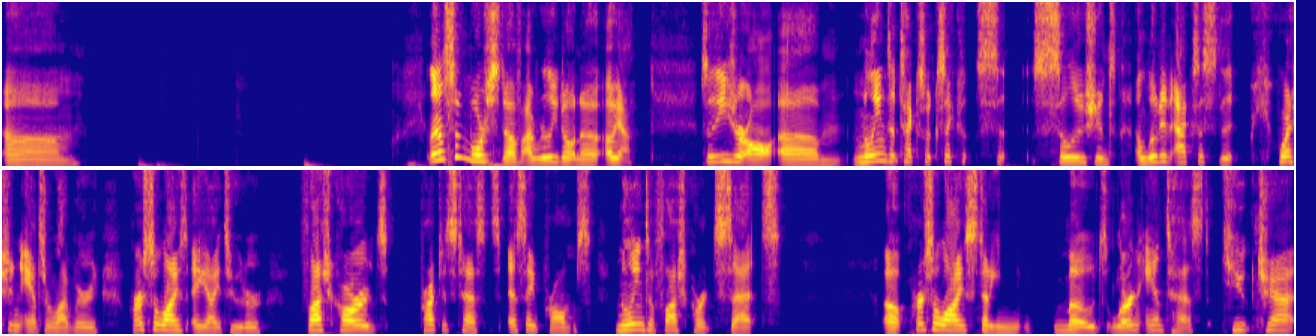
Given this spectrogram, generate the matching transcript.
Um, there's some more stuff I really don't know. Oh yeah, so these are all um millions of textbook sec- s- solutions, unlimited access to the question answer library, personalized AI tutor, flashcards, practice tests, essay prompts, millions of flashcard sets, uh, personalized study modes, learn and test, Q chat,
